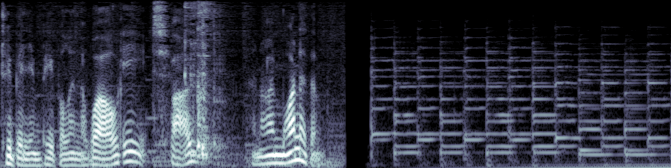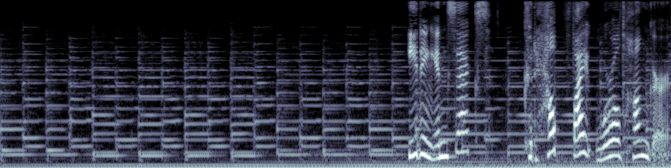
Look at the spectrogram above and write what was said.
2 billion people in the world eat bugs, and I'm one of them. Eating insects could help fight world hunger.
